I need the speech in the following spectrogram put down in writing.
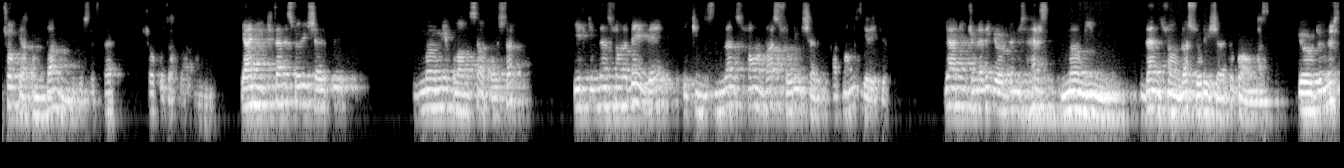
çok yakından mı bu sesler, çok uzaklardan mı? Yani iki tane soru işareti mı kullanılsa arkadaşlar, ilkinden sonra değil de ikincisinden sonra soru işareti katmamız gerekiyor. Yani cümlede gördüğünüz her mı'den sonra soru işareti kullanılmaz. Gördüğünüz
